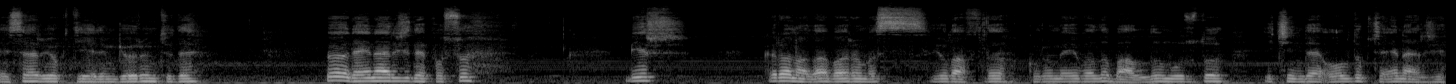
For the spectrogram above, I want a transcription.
eser yok diyelim görüntüde. Böyle enerji deposu bir granola barımız yulaflı, kuru meyveli, ballı, muzlu içinde oldukça enerji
